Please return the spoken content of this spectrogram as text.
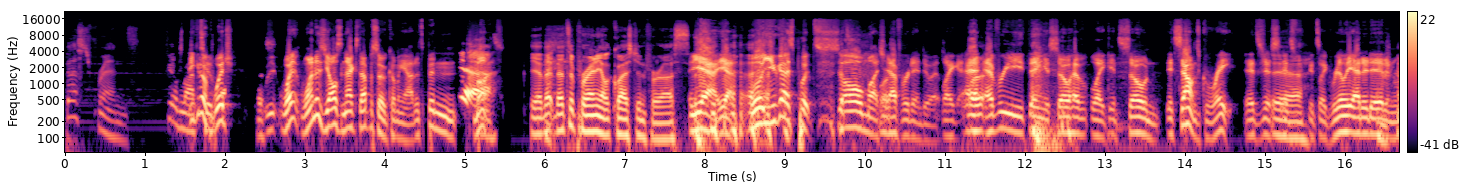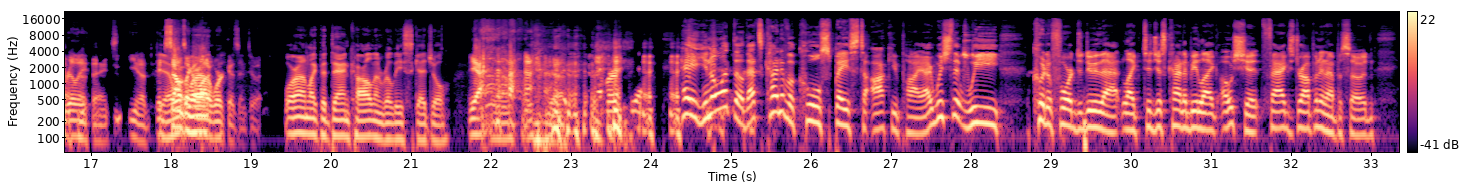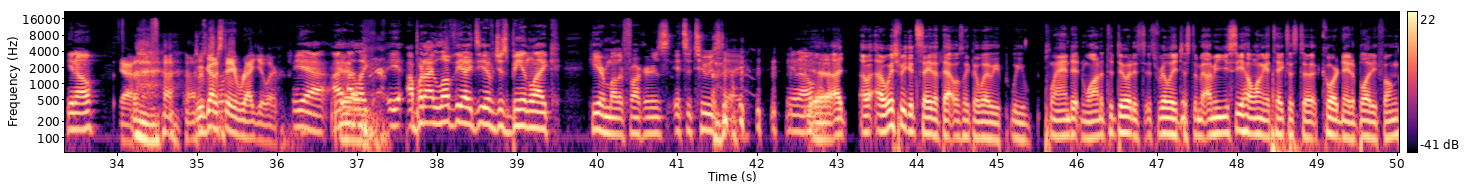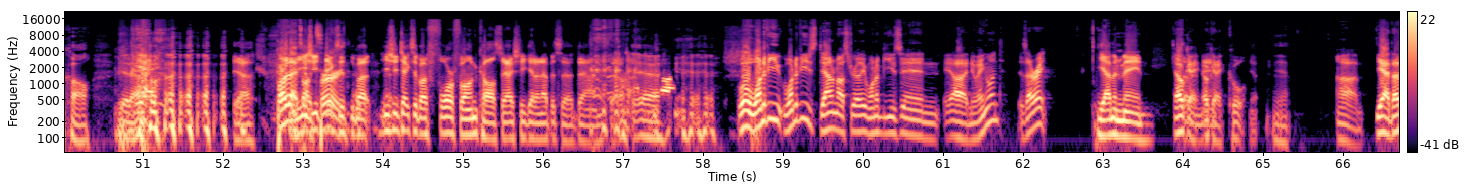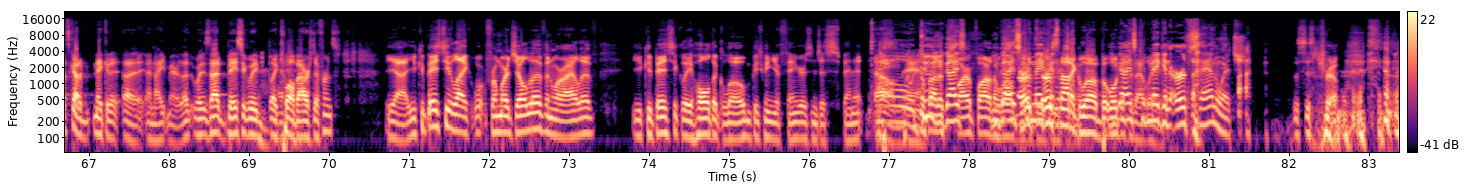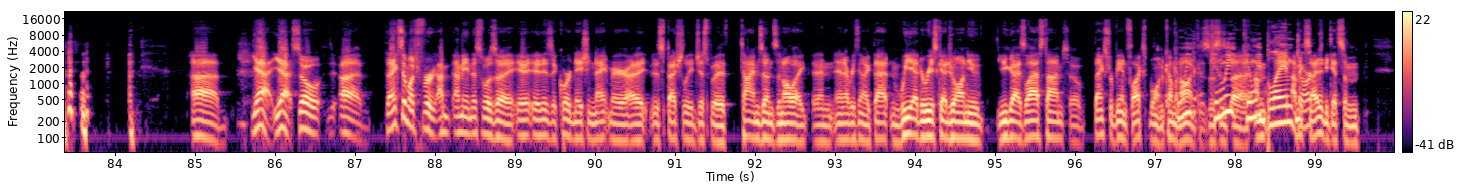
best friends. Speaking of which, when when is y'all's next episode coming out? It's been Yeah. months. Yeah, that, that's a perennial question for us. Yeah, yeah. Well, you guys put so much Or- effort into it. Like or- everything is so heavy. Like it's so. It sounds great. It's just. Yeah. It's it's like really edited and really. Thanks. You know, it Yeah, sounds like a lot at- of work goes into it. We're on like the Dan Carlin release schedule. Yeah. hey, you know what though? That's kind of a cool space to occupy. I wish that we could afford to do that, like to just kind of be like, "Oh shit, Fags dropping an episode," you know? yeah. We've got to stay regular. Yeah, I, Yeah. I like, yeah, but I love the idea of just being like, "Here, motherfuckers, it's a Tuesday," you know? Yeah, I, I I wish we could say that that was like the way we we planned it and wanted to do it. It's it's really just. I mean, you see how long it takes us to coordinate a bloody phone call. You know. Yeah. Part of that's on usually Bird. takes us about usually takes about four phone calls to actually get an episode down. So yeah. Well, one of you, one of you's down in Australia. One of you's in uh, New England. Is that right? yeah, I'm in Maine. Okay. Southern Maine. Okay. Cool. Yep. Yeah. Um, yeah, that's got to make it a, a nightmare. That is that basically like twelve hours difference. Yeah, you could basically like from where Joe live and where I live, you could basically hold a globe between your fingers and just spin it. Oh, man. dude, About you a guys, far part of the you guys world. Earth, make Earth's an, not a globe, but we'll you get guys to that could later. make an Earth sandwich. This is true. Uh, yeah, yeah. So, uh, thanks so much for. I, I mean, this was a. It, it is a coordination nightmare, uh, especially just with time zones and all like and, and everything like that. And we had to reschedule on you, you guys last time. So, thanks for being flexible and coming Can we- on. Because can we- can we I'm, blame I'm excited to get some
